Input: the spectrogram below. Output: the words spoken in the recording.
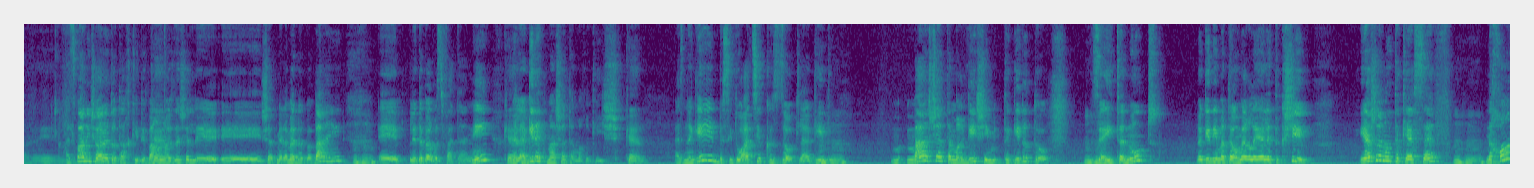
אה, אז פה אני שואלת אותך, כי דיברנו כן. על זה של, uh, שאת מלמדת בבית, mm-hmm. לדבר בשפת האני, כן. ולהגיד את מה שאתה מרגיש. כן. אז נגיד בסיטואציה כזאת, להגיד, mm-hmm. מה שאתה מרגיש, אם תגיד אותו, mm-hmm. זה איתנות. נגיד אם אתה אומר לילד, תקשיב, יש לנו את הכסף, mm-hmm. נכון?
